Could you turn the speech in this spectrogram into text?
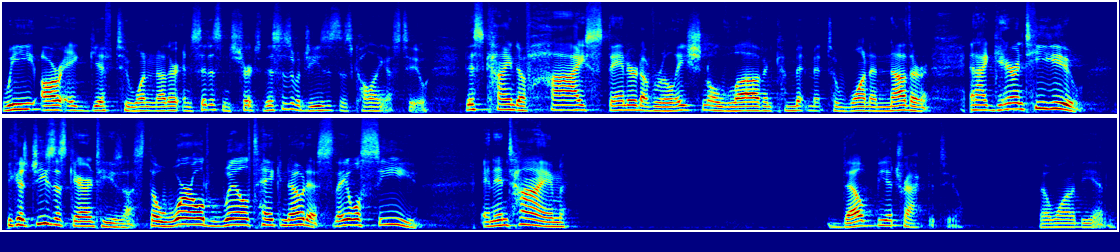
We are a gift to one another. And Citizens Church, this is what Jesus is calling us to this kind of high standard of relational love and commitment to one another. And I guarantee you, because Jesus guarantees us, the world will take notice. They will see. And in time, they'll be attracted to, they'll want to be in.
